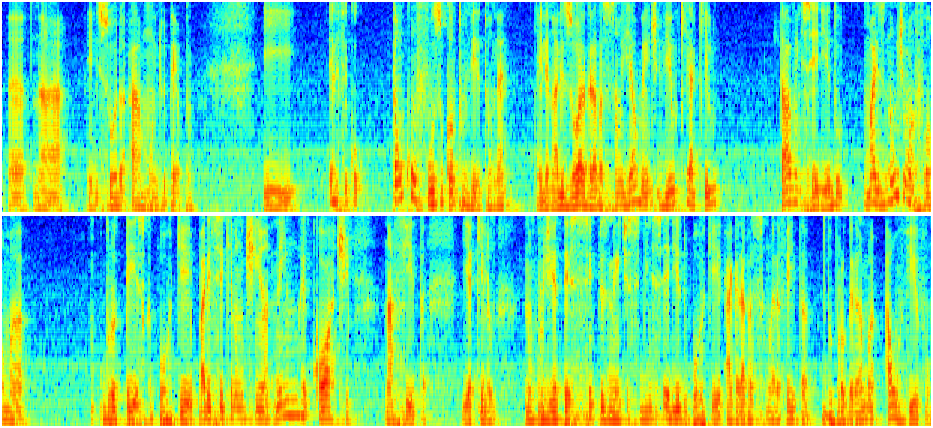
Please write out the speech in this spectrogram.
uh, na emissora há muito tempo. E ele ficou tão confuso quanto o Vitor, né? Ele analisou a gravação e realmente viu que aquilo estava inserido, mas não de uma forma grotesca, porque parecia que não tinha nenhum recorte na fita e aquilo não podia ter simplesmente sido inserido porque a gravação era feita do programa ao vivo.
